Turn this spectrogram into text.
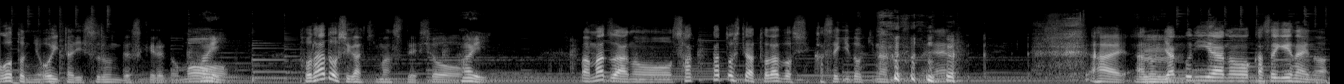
ごとに置いたりするんですけれども、はい寅年が来ますでしょう。はいまあ、まず、あの作家としては寅年稼ぎ時なんですね。はい。あの、うん逆に、あの、稼げないのは、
